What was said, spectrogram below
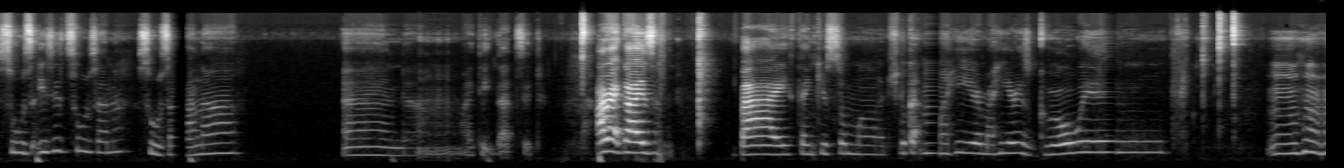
Susan, is it Susanna? Susanna. And um, I think that's it. All right guys. Bye. Thank you so much. Look at my hair. My hair is growing. Mm-hmm.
